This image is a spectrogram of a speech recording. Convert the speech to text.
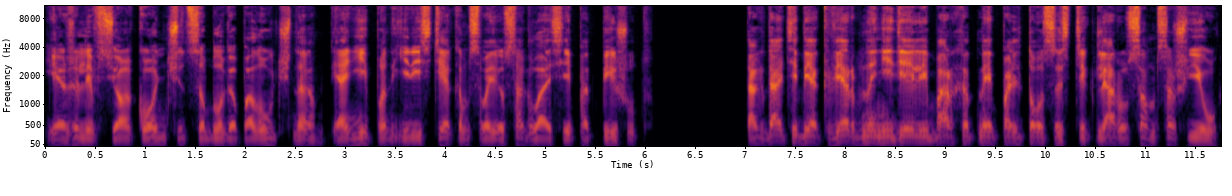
Ежели все окончится благополучно, и они под Еристеком свое согласие подпишут, тогда тебе к вербной неделе бархатное пальто со стеклярусом сошью».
